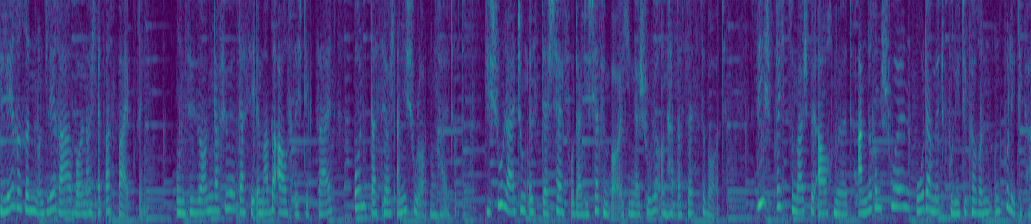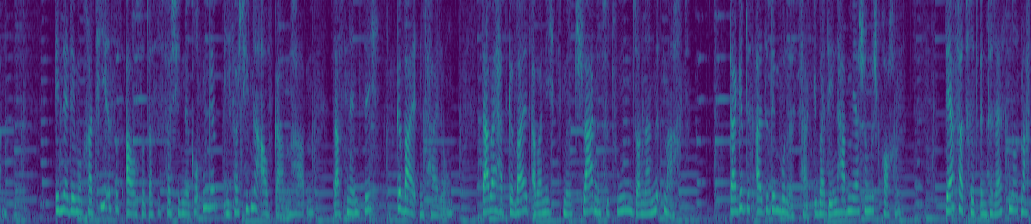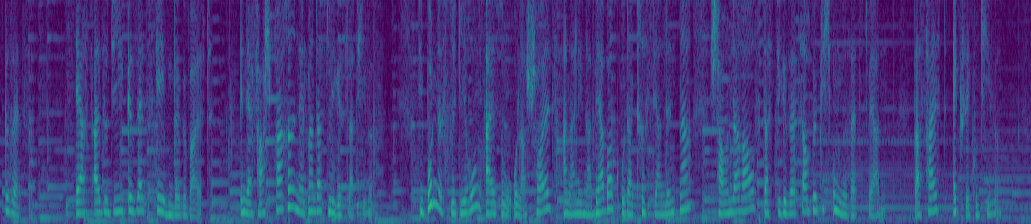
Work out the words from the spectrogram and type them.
Die Lehrerinnen und Lehrer wollen euch etwas beibringen. Und sie sorgen dafür, dass ihr immer beaufsichtigt seid und dass ihr euch an die Schulordnung haltet. Die Schulleitung ist der Chef oder die Chefin bei euch in der Schule und hat das letzte Wort. Sie spricht zum Beispiel auch mit anderen Schulen oder mit Politikerinnen und Politikern. In der Demokratie ist es auch so, dass es verschiedene Gruppen gibt, die verschiedene Aufgaben haben. Das nennt sich Gewaltenteilung. Dabei hat Gewalt aber nichts mit Schlagen zu tun, sondern mit Macht. Da gibt es also den Bundestag, über den haben wir ja schon gesprochen. Der vertritt Interessen und macht Gesetze. Er ist also die gesetzgebende Gewalt. In der Fachsprache nennt man das Legislative. Die Bundesregierung, also Olaf Scholz, Annalena Baerbock oder Christian Lindner, schauen darauf, dass die Gesetze auch wirklich umgesetzt werden. Das heißt Exekutive.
